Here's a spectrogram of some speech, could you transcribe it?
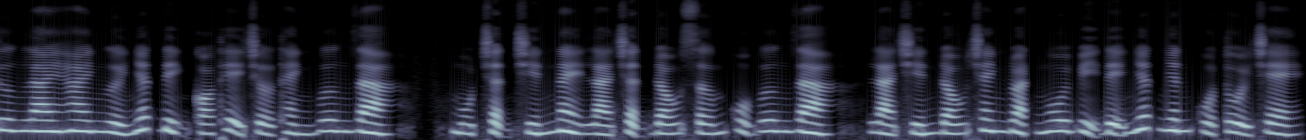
tương lai hai người nhất định có thể trở thành vương giả. Một trận chiến này là trận đấu sớm của vương giả, là chiến đấu tranh đoạt ngôi vị đệ nhất nhân của tuổi trẻ.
